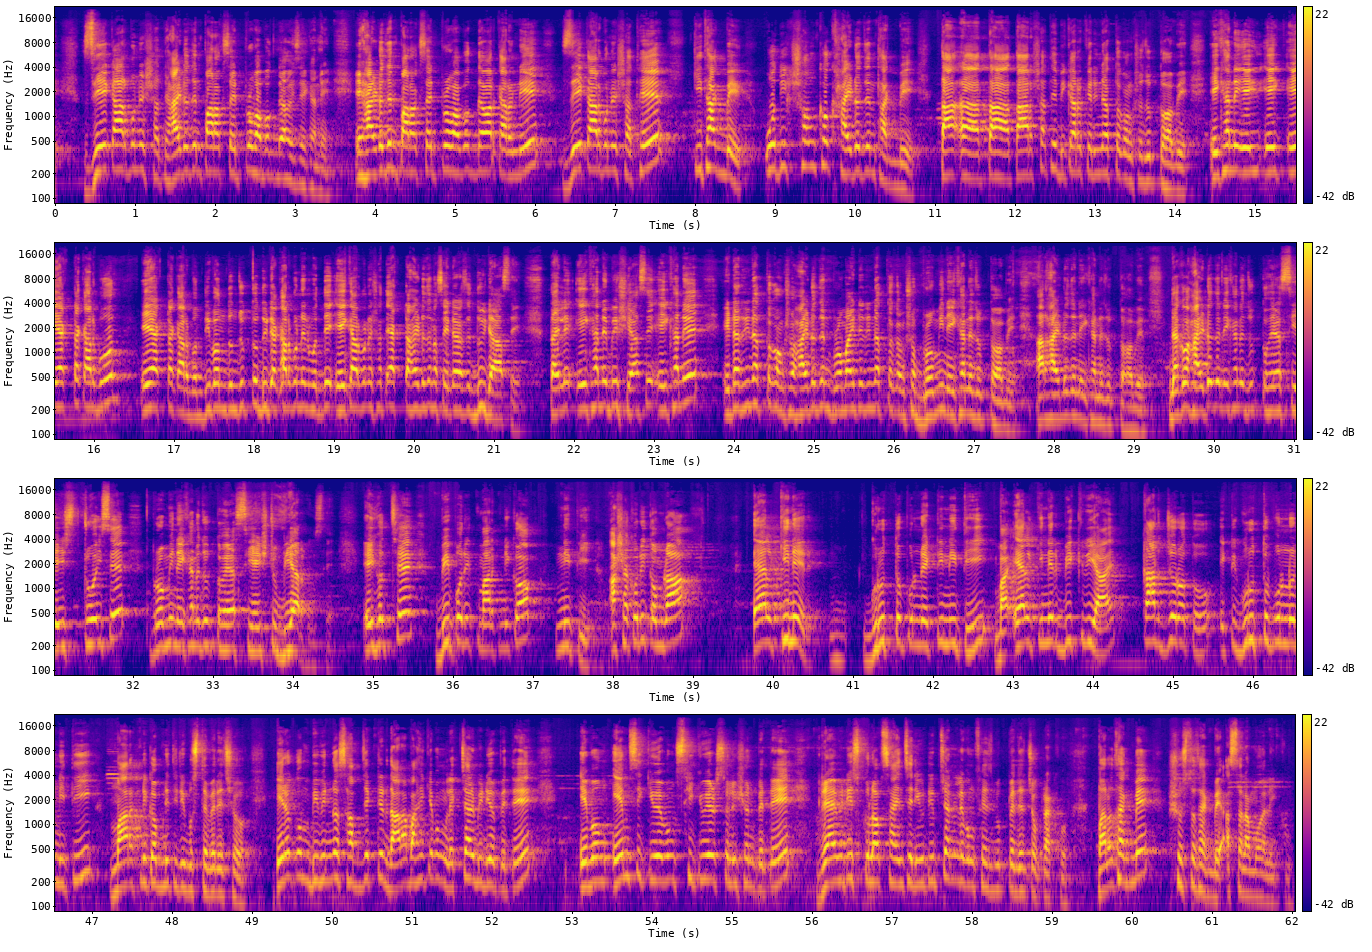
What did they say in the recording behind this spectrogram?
যে কার্বনের সাথে হাইড্রোজেন পারক্সাইড প্রভাবক দেওয়া হয়েছে এখানে। এই হাইড্রোজেন পারক্সাইড প্রভাবক দেওয়ার কারণে যে কার্বনের সাথে কি থাকবে? অধিক সংখ্যক হাইড্রোজেন থাকবে। তার সাথে বিকারকের ঋণাত্মক অংশ যুক্ত হবে। এখানে এই এই একটা কার্বন এই একটা কার্বন, দ্বিবন্ধনযুক্ত দুইটা কার্বনের মধ্যে এই কার্বনের সাথে একটা হাইড্রোজেন আছে এটা আছে দুইটা আছে। তাইলে এইখানে বেশি আছে, এইখানে এটা ঋণাত্মক অংশ, হাইড্রোজেন ব্রোমাইডের ঋণাত্মক অংশ, ব্রোমিন এইখানে যুক্ত হবে আর হাইড্রোজেন এইখানে যুক্ত হবে। দেখো, হাইড্রোজেন এখানে যুক্ত হয়ে সিএইচ টু হয়েছে ব্রোমিন এখানে যুক্ত হয়ে সিএইচ টু বিআর হয়েছে এই হচ্ছে বিপরীত মার্কনিকপ নীতি। আশা করি তোমরা অ্যালকিনের গুরুত্বপূর্ণ একটি নীতি বা অ্যালকিনের বিক্রিয়ায় কার্যরত একটি গুরুত্বপূর্ণ নীতি মার্ক নিকব নীতিটি বুঝতে পেরেছ। এরকম বিভিন্ন সাবজেক্টের ধারাবাহিক এবং লেকচার ভিডিও পেতে এবং এমসিকিউ এবং সিকিউ এর সলিউশন পেতে গ্র্যাভিটি স্কুল অফ সায়েন্সের ইউটিউব চ্যানেল এবং ফেসবুক পেজে চোখ রাখো। ভালো থাকবে, সুস্থ থাকবে। আসসালামু আলাইকুম।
